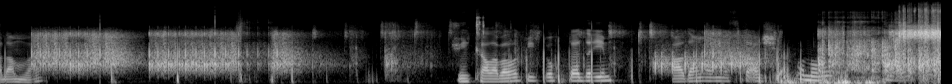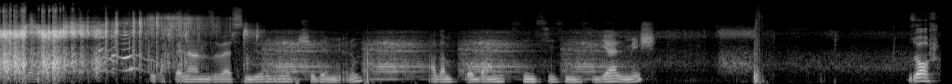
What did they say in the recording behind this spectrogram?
Adam var. Çünkü kalabalık bir noktadayım. Adam olması da aşağı ama Allah belanızı versin diyorum. Ne bir şey demiyorum. Adam buradan sinsi sinsi gelmiş. Zor.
